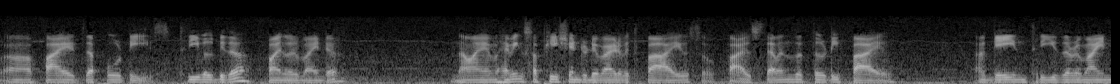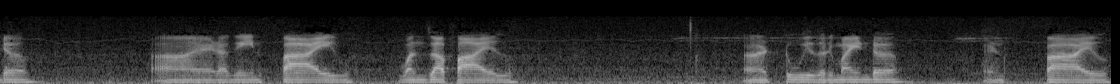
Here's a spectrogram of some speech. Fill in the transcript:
uh, 5 is the 40s 3 will be the final remainder now I am having sufficient to divide with 5 so 5 7 is a 35 again 3 is a remainder and again 5 1's a 5 uh, 2 is a remainder and 5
